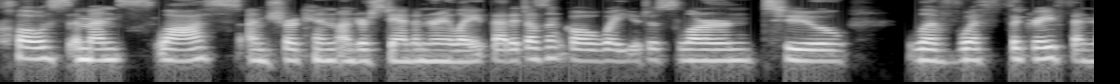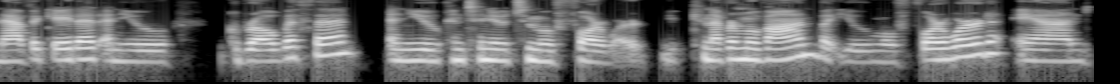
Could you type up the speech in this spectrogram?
close, immense loss, I'm sure can understand and relate that it doesn't go away. You just learn to live with the grief and navigate it, and you grow with it and you continue to move forward. You can never move on, but you move forward. And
